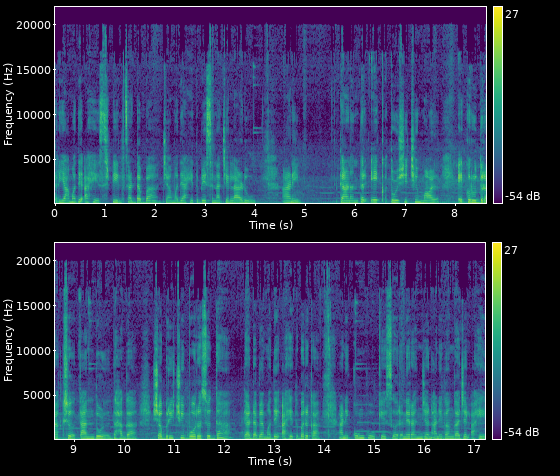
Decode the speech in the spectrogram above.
तर यामध्ये आहे स्टीलचा डब्बा ज्यामध्ये आहेत बेसनाचे लाडू आणि त्यानंतर एक तुळशीची माळ एक रुद्राक्ष तांदूळ धागा शबरीची बोरंसुद्धा त्या डब्यामध्ये आहेत बरं का? आणि कुंकू केसर निरंजन आणि गंगाजल आहे.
